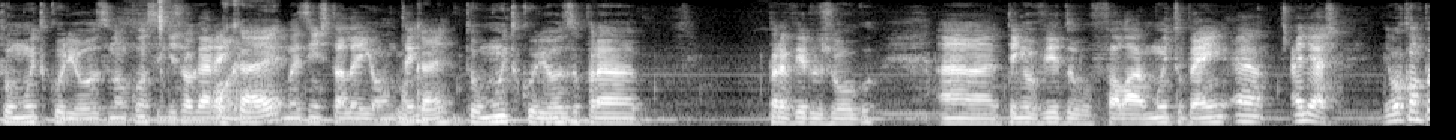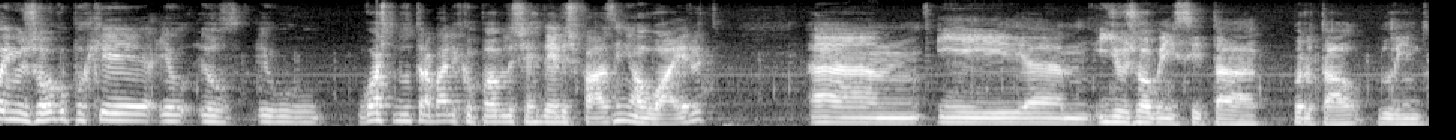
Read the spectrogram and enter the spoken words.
Estou muito curioso, não consegui jogar okay. ainda, mas instalei ontem. Estou okay. muito curioso para para ver o jogo. Uh, tenho ouvido falar muito bem. Uh, aliás, eu acompanho o jogo porque eu, eu, eu gosto do trabalho que o publisher deles fazem, a Wired. Um, e, um, e o jogo em si está brutal, lindo.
